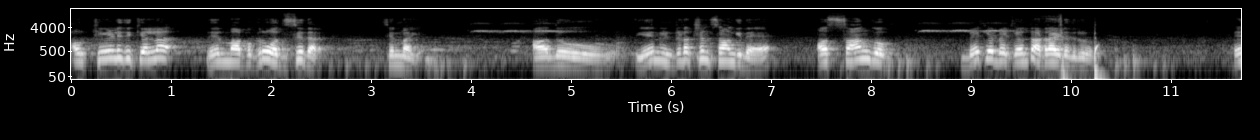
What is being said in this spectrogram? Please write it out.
ಅವ್ರು ಕೇಳಿದ್ದಕ್ಕೆಲ್ಲ ನಿರ್ಮಾಪಕರು ಒದಗಿಸಿದ್ದಾರೆ ಸಿನಿಮಾಗೆ. ಅದು ಏನು ಇಂಟ್ರಡಕ್ಷನ್ ಸಾಂಗ್ ಇದೆ, ಆ ಸಾಂಗು ಬೇಕೇ ಬೇಕೇ ಅಂತ ಅಡ್ರ ಹಿಡಿದ್ರು ಏ,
